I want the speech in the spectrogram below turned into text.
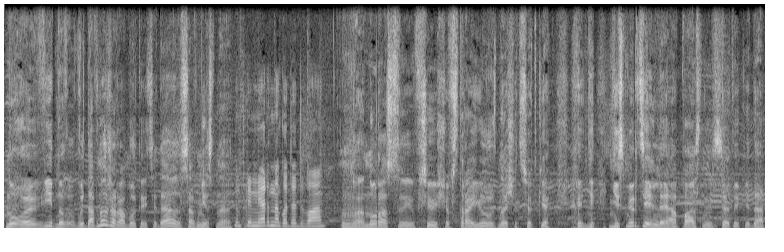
ну, э, видно, вы давно же работаете, да, совместно? Ну, примерно года два. Ну, ну, раз все еще в строю, значит, все-таки не, не смертельная опасность все-таки, да.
